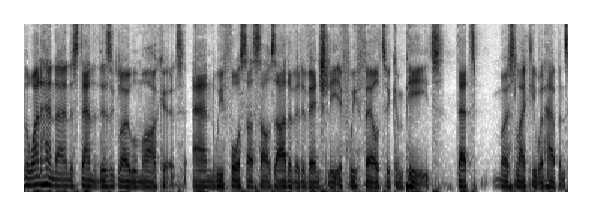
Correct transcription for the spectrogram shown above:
the one hand, I understand that there's a global market and we force ourselves out of it eventually if we fail to compete. That's most likely what happens.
